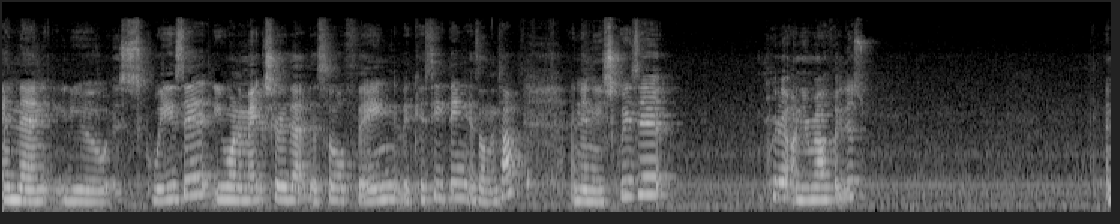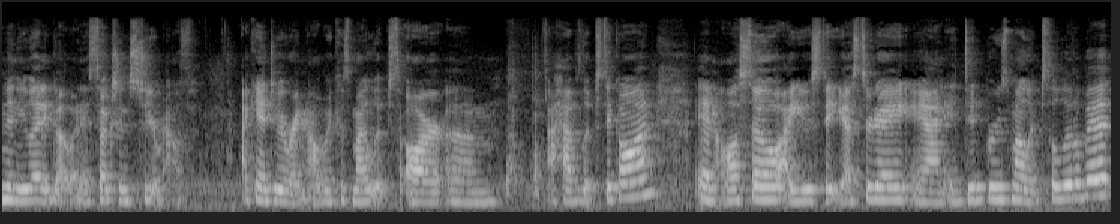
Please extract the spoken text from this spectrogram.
and then you squeeze it. You wanna make sure that this little thing, the kissy thing is on the top, and then you squeeze it, put it on your mouth like this, and then you let it go and it suctions to your mouth. I can't do it right now because my lips are, um, I have lipstick on and also I used it yesterday and it did bruise my lips a little bit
